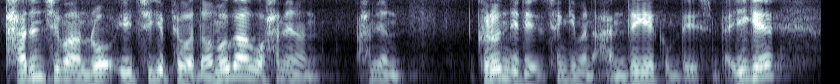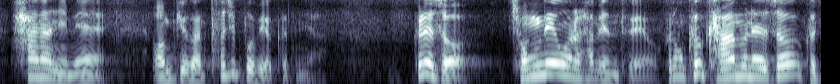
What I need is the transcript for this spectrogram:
다른 집안으로 이 직계표가 넘어가고 하면 하면 그런 일이 생기면 안 되게끔 되어 있습니다. 이게 하나님의 엄격한 토지법이었거든요. 그래서 종례원을 하면 돼요. 그럼 그 가문에서 그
